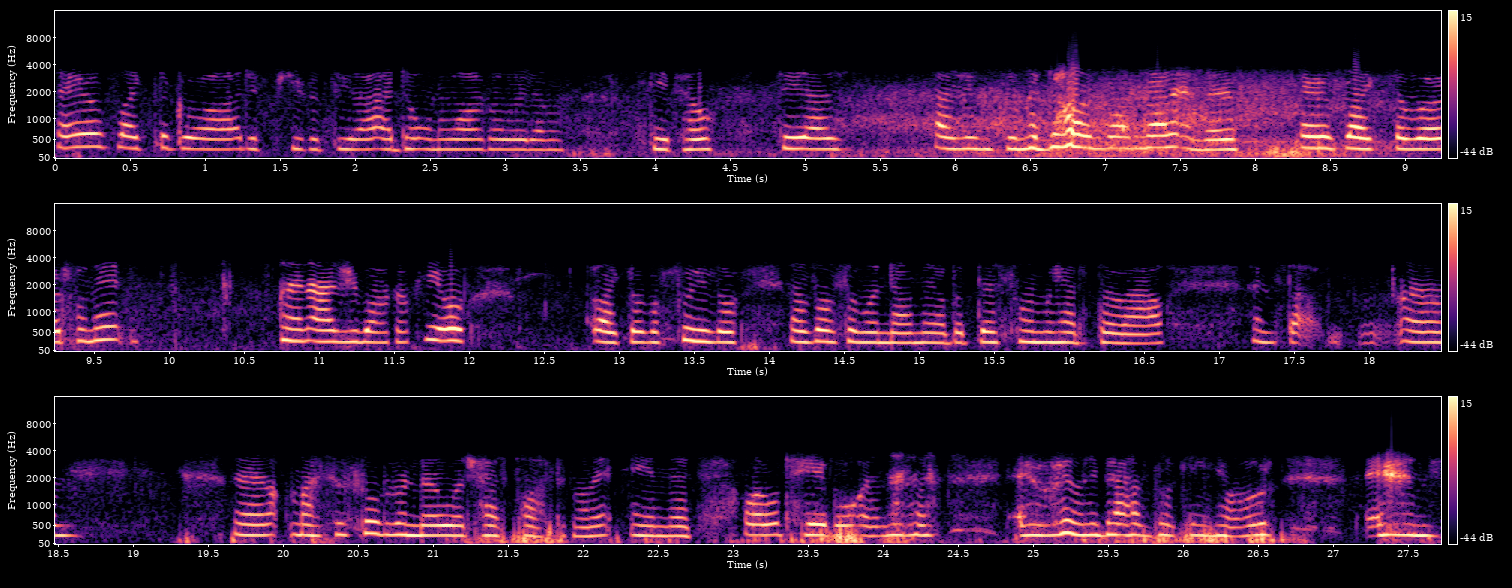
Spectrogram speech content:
There's, like, the garage, if you can see that. I don't want to walk all the way down the steep hill. See, as, as you can see, my dog's walking on it, and there's, there's, like, the road from it. And as you walk up here, like, there's a freezer. There's also one down there, but this one we had to throw out and stuff. Um, and my sister's window, which has plastic on it, and then a little table, and then a, a really bad looking yard, and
